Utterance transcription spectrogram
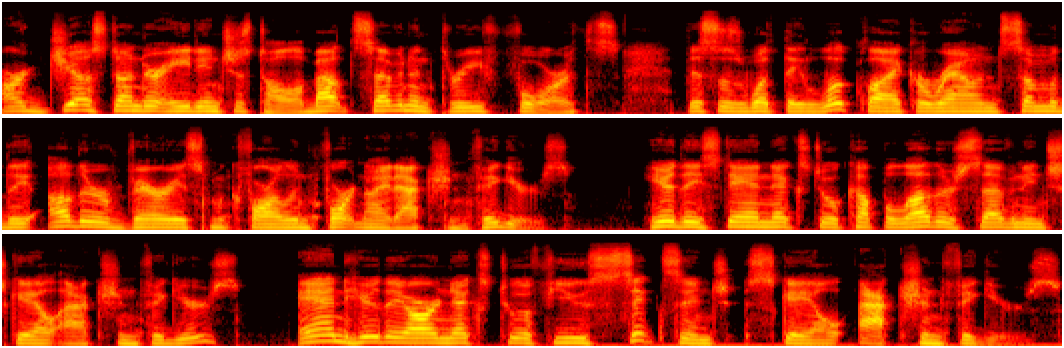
are just under 8 inches tall, about 7 and 3 fourths. This is what they look like around some of the other various McFarlane Fortnite action figures. Here they stand next to a couple other 7 inch scale action figures. And here they are next to a few 6 inch scale action figures.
